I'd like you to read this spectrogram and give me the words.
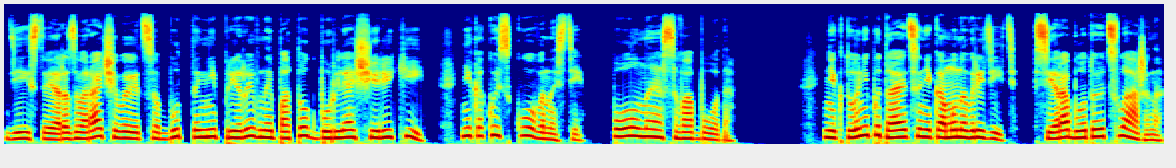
Действие разворачивается, будто непрерывный поток бурлящей реки, никакой скованности, полная свобода. Никто не пытается никому навредить, все работают слаженно.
